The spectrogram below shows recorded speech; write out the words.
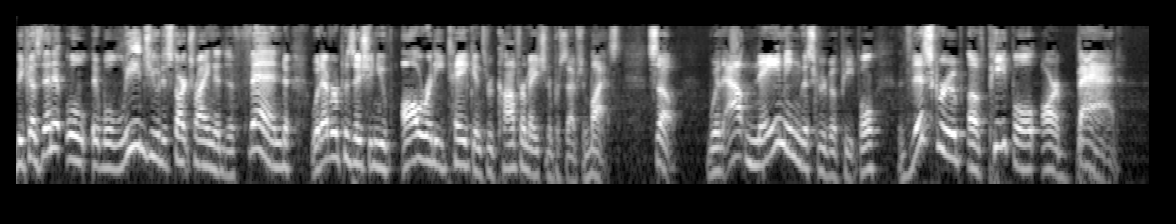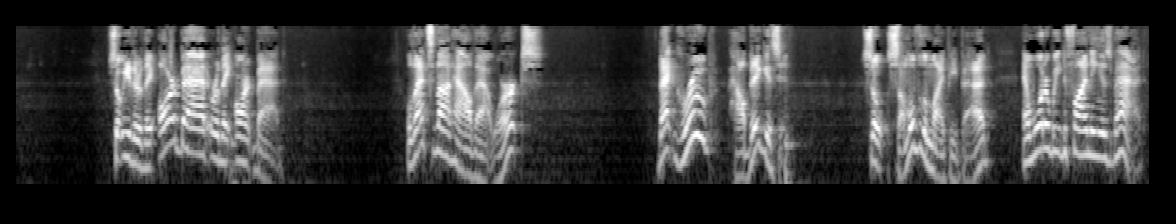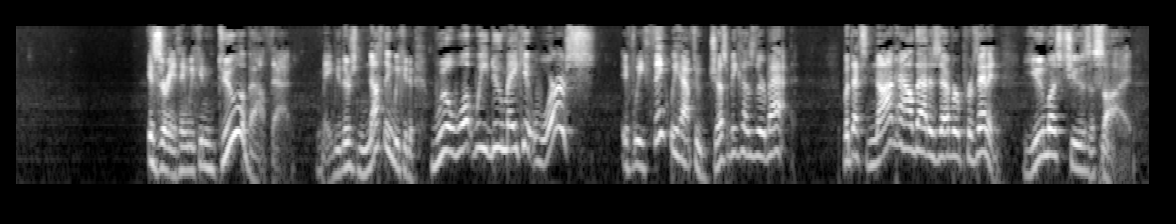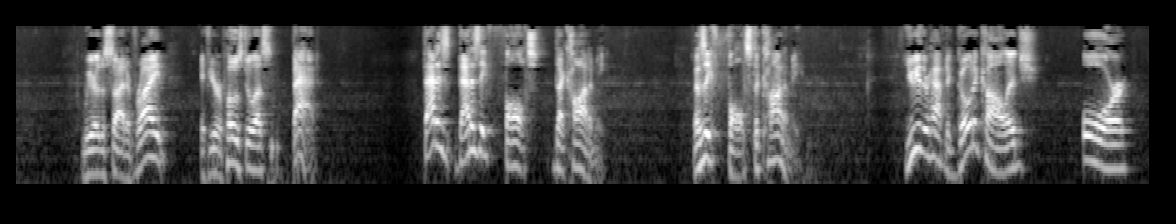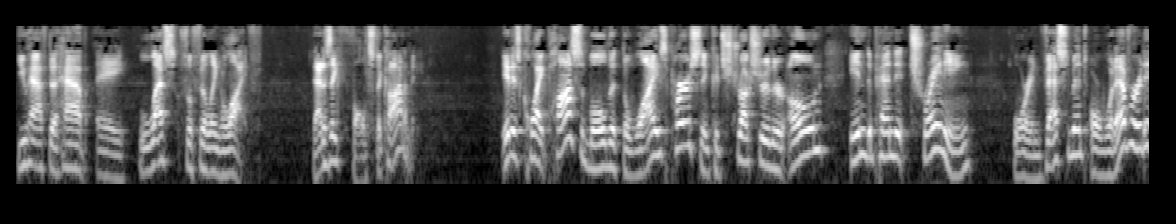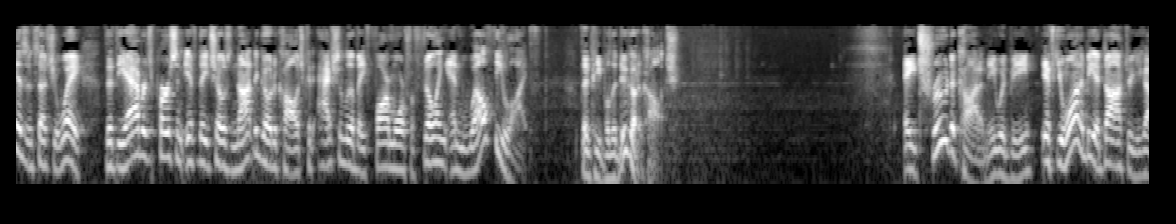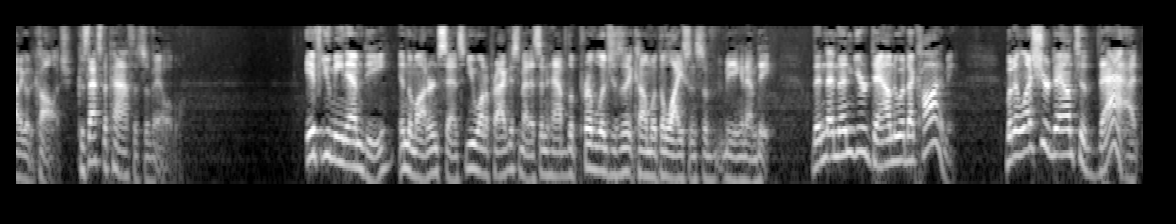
because then it will it will lead you to start trying to defend whatever position you've already taken through confirmation and perception bias. So, without naming this group of people, this group of people are bad. So either they are bad or they aren't bad. Well, that's not how that works. That group, how big is it? So some of them might be bad. And what are we defining as bad? Is there anything we can do about that? Maybe there's nothing we can do. Will what we do make it worse if we think we have to just because they're bad? But that's not how that is ever presented. You must choose a side. We are the side of right. If you're opposed to us, bad. That is, that is a false dichotomy. That is a false dichotomy. You either have to go to college or you have to have a less fulfilling life. That is a false dichotomy. It is quite possible that the wise person could structure their own independent training or investment or whatever it is in such a way that the average person, if they chose not to go to college, could actually live a far more fulfilling and wealthy life than people that do go to college. A true dichotomy would be if you want to be a doctor, you got to go to college because that's the path that's available. If you mean MD in the modern sense and you want to practice medicine and have the privileges that come with the license of being an MD, then, then, then you're down to a dichotomy. But unless you're down to that,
